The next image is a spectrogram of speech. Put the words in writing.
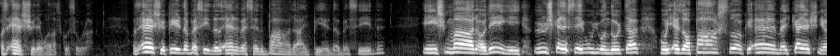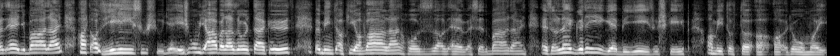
Az elsőre vonatkozólag. Az első példabeszéd az elveszett bárány példabeszéde, és már a régi őskeresztények úgy gondolták, hogy ez a pásztor, aki elmegy keresni az egy bárány, hát az Jézus, ugye, és úgy ábrázolták őt, mint aki a vállán hozza az elveszett bárány. Ez a legrégebbi Jézus kép, amit ott a, a, a római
